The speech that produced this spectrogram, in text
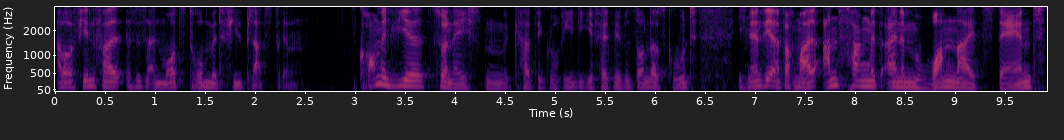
Aber auf jeden Fall, es ist ein Mordsdrum mit viel Platz drin. Kommen wir zur nächsten Kategorie, die gefällt mir besonders gut. Ich nenne sie einfach mal Anfang mit einem One-Night-Stand.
